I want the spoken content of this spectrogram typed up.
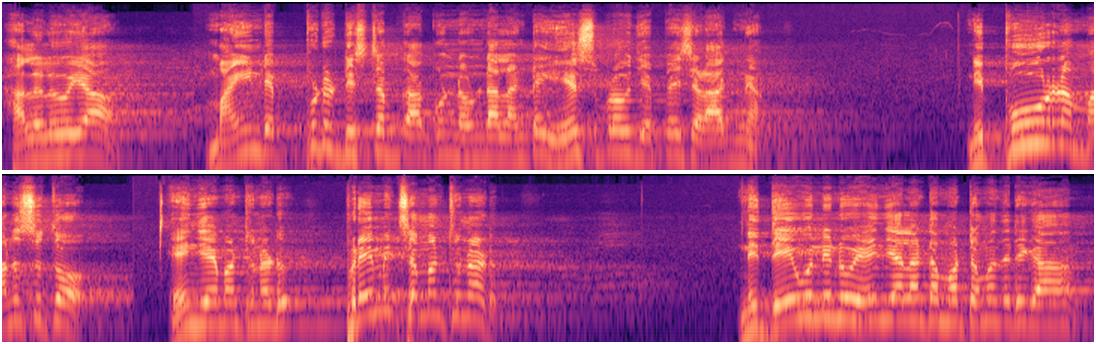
హలలుయా మైండ్ ఎప్పుడు డిస్టర్బ్ కాకుండా ఉండాలంటే యేసుప్రభు చెప్పేశాడు ఆజ్ఞ. నీ పూర్ణ మనసుతో ఏం చేయమంటున్నాడు? ప్రేమించమంటున్నాడు. నీ దేవుణ్ణి నువ్వు ఏం చేయాలంట మొట్టమొదటిగా?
